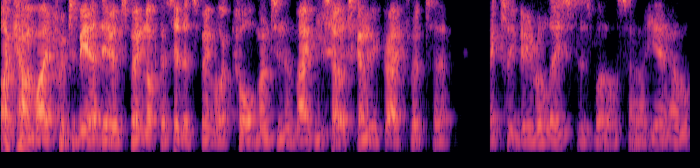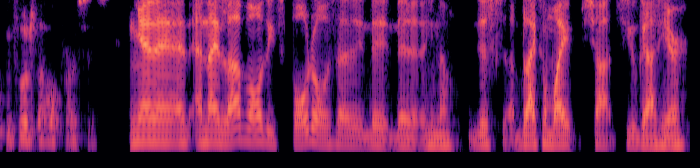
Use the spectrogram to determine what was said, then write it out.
I can't wait for it to be out there. It's been, like I said, it's been like 12 months in the making, so it's going to be great for it to actually be released as well. So yeah, no, I'm looking forward to the whole process. Yeah, and, and I love all these photos, uh, the the you know just black and white shots you got here.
